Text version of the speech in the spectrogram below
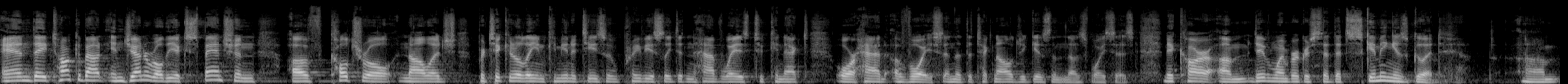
and they talk about, in general, the expansion of cultural knowledge, particularly in communities who previously didn't have ways to connect or had a voice, and that the technology gives them those voices. Nick Carr, um, David Weinberger said that skimming is good. Um,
